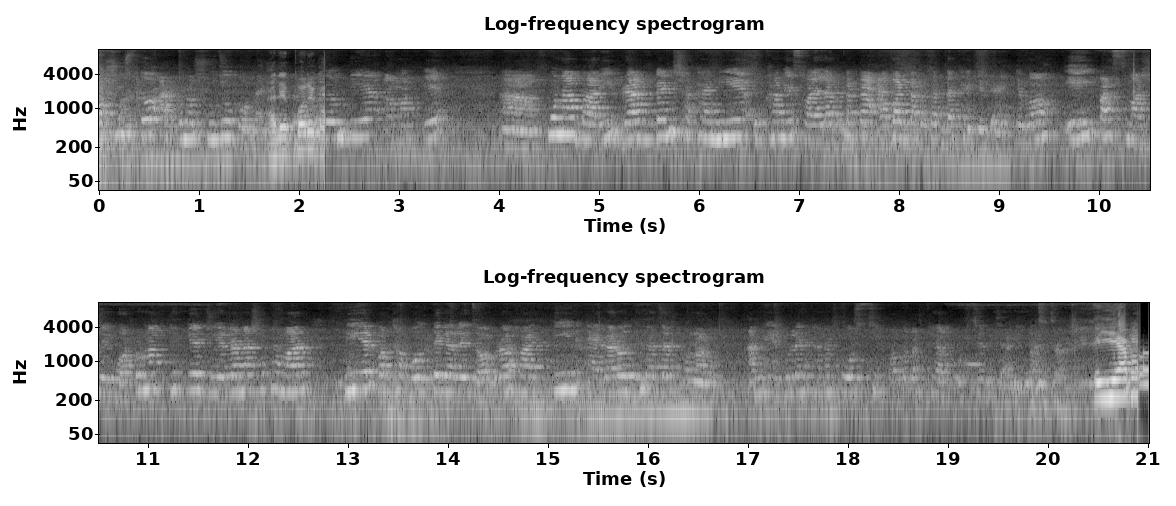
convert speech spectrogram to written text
অসুস্থ আর কোনো সুযোগও নাই। আর এরপরে- বেতন দিয়ে আমাকে আহ, কোনাবাড়ি ব্লাড ব্যাংক শাখা নিয়ে ওখানে ছয় লাখ টাকা আবার ডাক্তার দেখাইতে দেয়। এবং এই পাঁচ মাসের ঘটনা থেকে জুয়েলানার সাথে আমার বিয়ের কথা বলতে গেলে ঝগড়া হয় তিন এগারো দুই হাজার পনেরো। আমি এগুলো এখানে পড়ছি কতটা খেয়াল করছেন জানি না।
